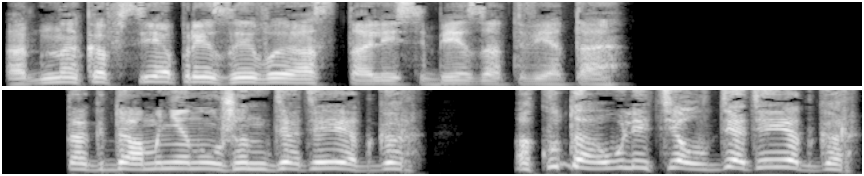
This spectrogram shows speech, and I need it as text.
Однако все призывы остались без ответа. «Тогда мне нужен дядя Эдгар. А куда улетел дядя Эдгар?»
